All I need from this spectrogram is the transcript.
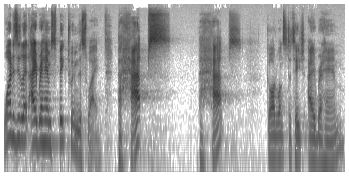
Why does he let Abraham speak to him this way? Perhaps, perhaps God wants to teach Abraham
